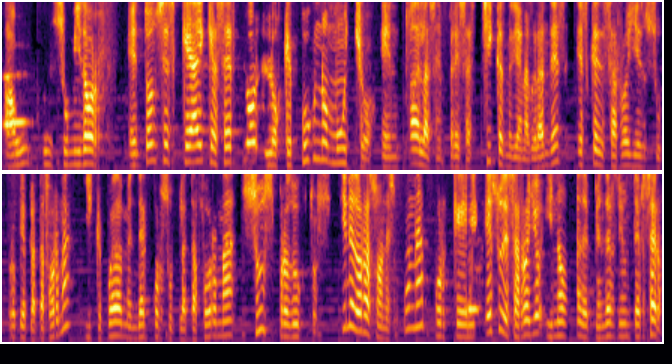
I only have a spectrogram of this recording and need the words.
a un consumidor. Entonces, ¿qué hay que hacer? Yo lo que pugno mucho en todas las empresas, chicas, medianas, grandes, es que desarrollen su propia plataforma y que puedan vender por su plataforma sus productos. Tiene dos razones. Una, porque es su desarrollo y no va a depender de un tercero.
